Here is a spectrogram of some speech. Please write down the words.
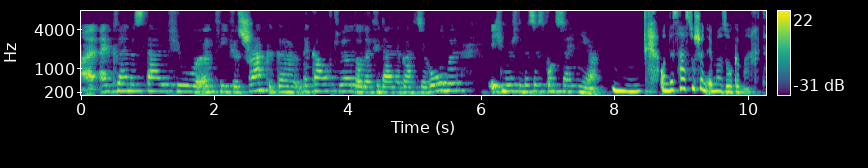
ein kleines Teil für irgendwie fürs Schrank ge gekauft wird oder für deine Garderobe, ich möchte, dass es funktioniert. Mhm. Und das hast du schon immer so gemacht?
